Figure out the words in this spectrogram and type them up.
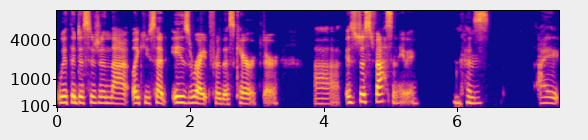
with a decision that like you said is right for this character uh is just fascinating because I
